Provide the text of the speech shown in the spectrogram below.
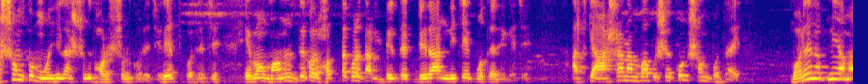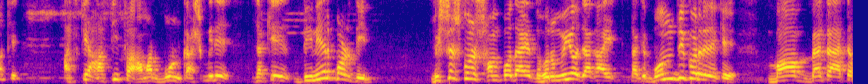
অসংখ্য মহিলার সঙ্গে ধর্ষণ করেছে রেপ করেছে এবং মানুষদের করে হত্যা করে তার ডেরার নিচেই পুঁতে রেখেছে। আজকে আশারাম বাবু সে কোন সম্প্রদায়? বলেন আপনি আমাকে। আজকে আসিফা, আমার বোন কাশ্মীরে, যাকে দিনের পর দিন বিশেষ কোনো সম্প্রদায়, ধর্মীয় জায়গায় তাকে বন্দি করে রেখে বাপ, বেটা, একটা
